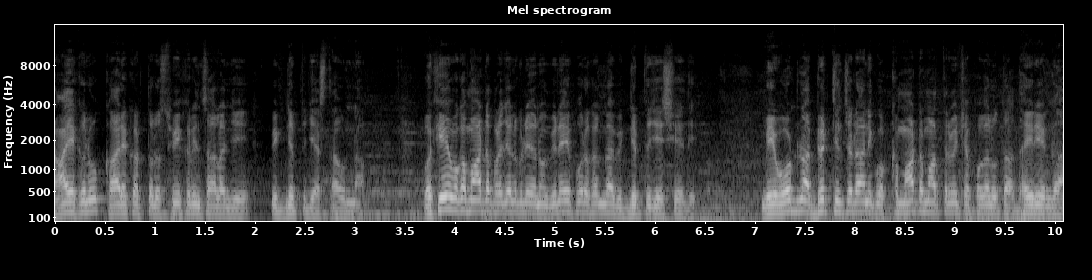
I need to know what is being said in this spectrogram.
నాయకులు కార్యకర్తలు స్వీకరించాలని విజ్ఞప్తి చేస్తూ ఉన్నా. ఒకే ఒక మాట ప్రజలకు నేను వినయపూర్వకంగా విజ్ఞప్తి చేసేది. మీ ఓటును అభ్యర్థించడానికి ఒక్క మాట మాత్రమే చెప్పగలుగుతా ధైర్యంగా.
